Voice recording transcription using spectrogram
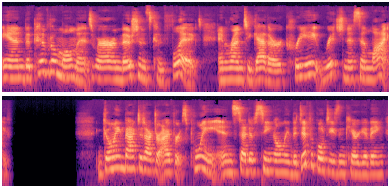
And the pivotal moments where our emotions conflict and run together create richness in life. Going back to Dr. Eifert's point, instead of seeing only the difficulties in caregiving,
